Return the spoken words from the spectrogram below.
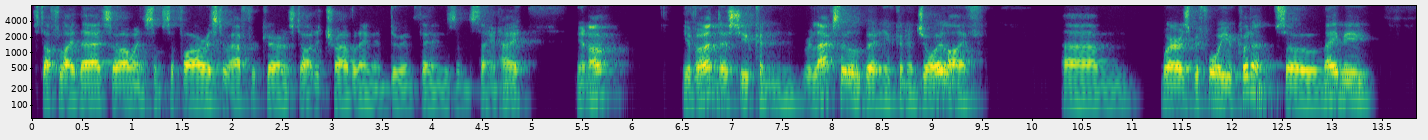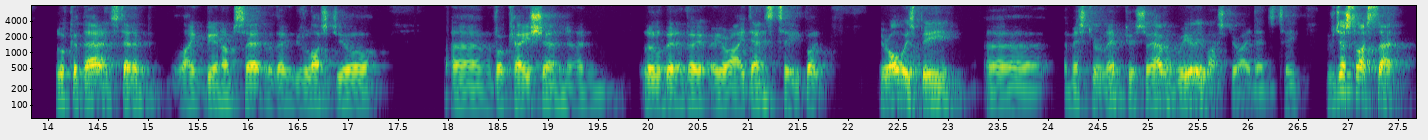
stuff like that. So I went some safaris to Africa and started traveling and doing things and saying, hey, you know, you've earned this. You can relax a little bit. You can enjoy life, um, whereas before you couldn't. So maybe look at that instead of like being upset that you've lost your um, vocation and a little bit of a, your identity. But you'll always be uh, a Mr. Olympia, so you haven't really lost your identity. You've just lost that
